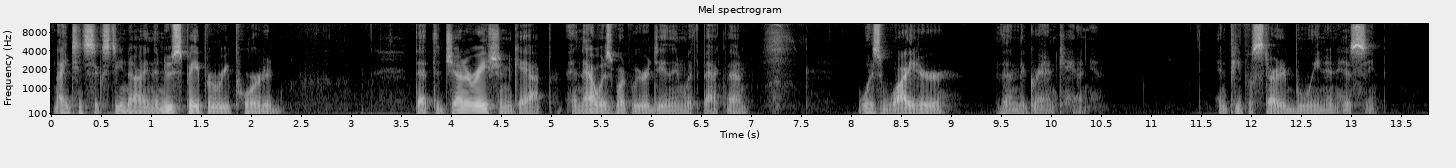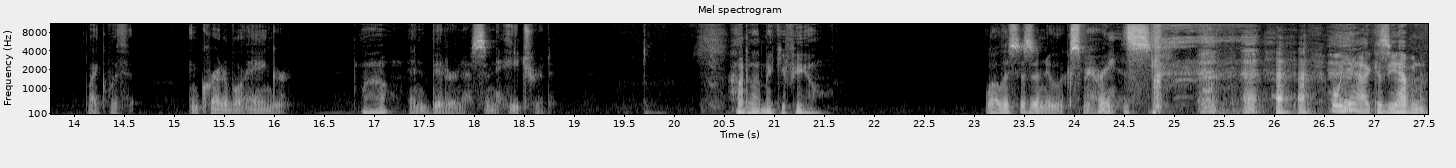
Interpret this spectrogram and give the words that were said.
1969. The newspaper reported that the generation gap, and that was what we were dealing with back then, was wider than the Grand Canyon. And people started booing and hissing, like with incredible anger Wow. and bitterness and hatred. How did that make you feel? Well, this is a new experience. Well, yeah, because you haven't.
